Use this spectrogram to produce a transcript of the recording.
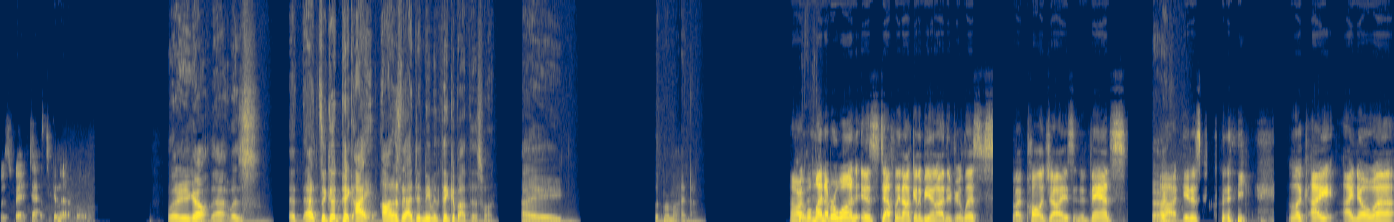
was fantastic in that role. well, there you go. That was that, that's a good pick. I honestly I didn't even think about this one. I slipped my mind. All right. Well, my number one is definitely not going to be on either of your lists. So I apologize in advance. Okay. Uh, it is. Look, I I know uh,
